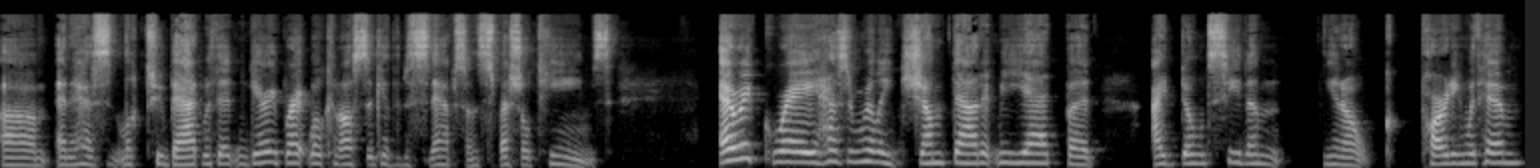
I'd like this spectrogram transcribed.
um, and hasn't looked too bad with it. And Gary Brightwell can also give them snaps on special teams. Eric Gray hasn't really jumped out at me yet, but I don't see them, you know, parting with him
